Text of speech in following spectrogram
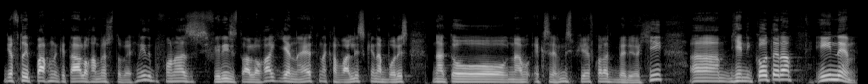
Γι' αυτό υπάρχουν και τα άλογα μέσα στο παιχνίδι που φωνάζεις, σφυρίζεις το αλογάκι για να έρθει να καβαλήσει και να μπορείς να, το, να εξερευνήσει πιο εύκολα την περιοχή γενικότερα είναι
